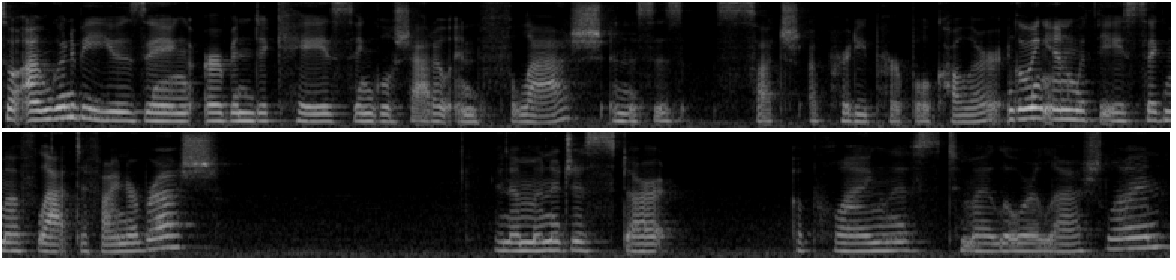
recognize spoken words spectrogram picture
So I'm going to be using Urban Decay's Single Shadow in Flash, and this is such a pretty purple color. I'm going in with the Sigma Flat Definer brush, and I'm going to just start applying this to my lower lash line.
